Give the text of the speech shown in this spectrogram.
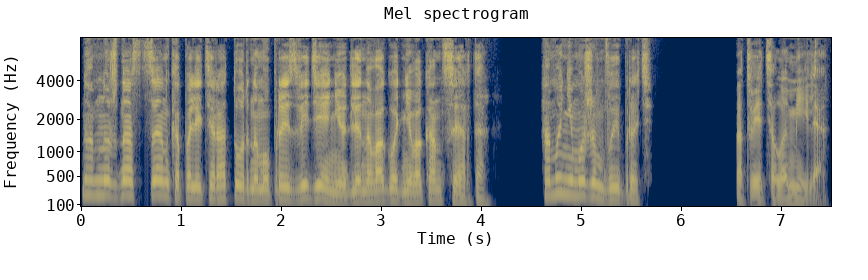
«Нам нужна сценка по литературному произведению для новогоднего концерта, а мы не можем выбрать. — ответила Миля.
